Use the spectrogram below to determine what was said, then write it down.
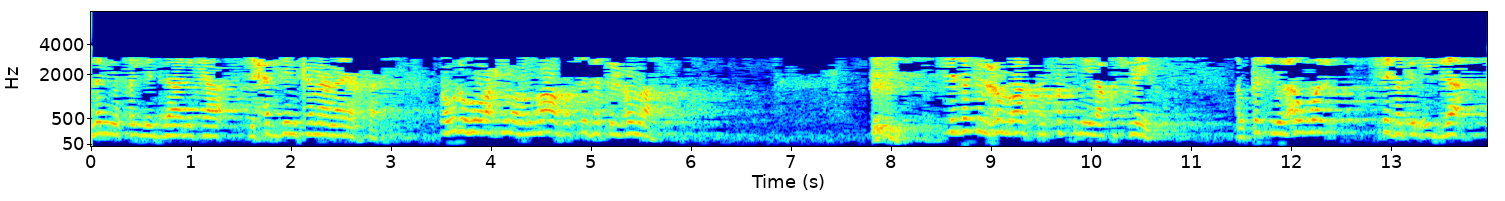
لم يقيد ذلك بحد كما لا يخفى. قوله رحمه الله وصفة العمرة. صفة العمرة تنقسم إلى قسمين. القسم الأول صفة الإجزاء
